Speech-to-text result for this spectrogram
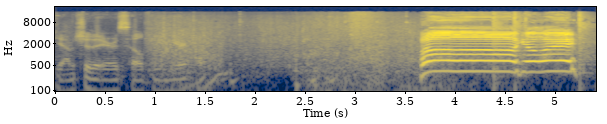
Yeah, I'm sure the air is healthy in here. Oh, get away!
